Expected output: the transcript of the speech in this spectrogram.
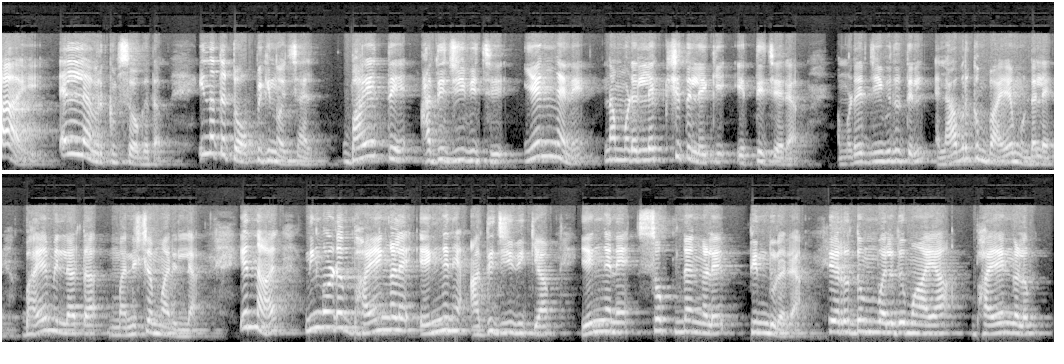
ഹായ് എല്ലാവർക്കും സ്വാഗതം. ഇന്നത്തെ ടോപ്പിക് എന്ന് വെച്ചാൽ ഭയത്തെ അതിജീവിച്ച് എങ്ങനെ നമ്മുടെ ലക്ഷ്യത്തിലേക്ക് എത്തിച്ചേരാം. നമ്മുടെ ജീവിതത്തിൽ എല്ലാവർക്കും ഭയമുണ്ടല്ലേ? ഭയമില്ലാത്ത മനുഷ്യന്മാരില്ല. എന്നാൽ നിങ്ങളുടെ ഭയങ്ങളെ എങ്ങനെ അതിജീവിക്കാം? എങ്ങനെ സ്വപ്നങ്ങളെ പിന്തുടരാം? ചെറുതും വലുതുമായ ഭയങ്ങളും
